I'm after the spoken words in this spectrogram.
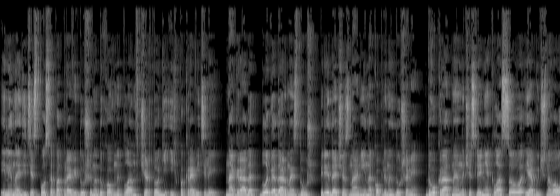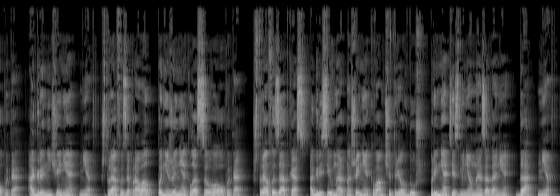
или найдите способ отправить души на духовный план в чертоги их покровителей. Награда – благодарность душ, передача знаний, накопленных душами, двукратное начисление классового и обычного опыта. Ограничения – нет. Штрафы за провал – понижение классового опыта. Штрафы за отказ. Агрессивное отношение к вам четырех душ. Принять измененное задание. Да, нет.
